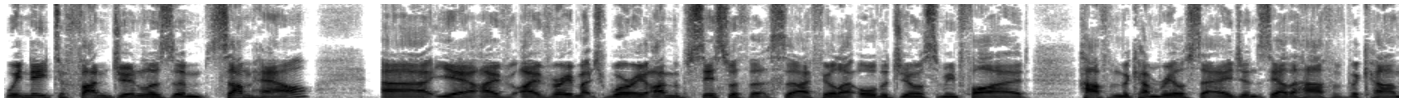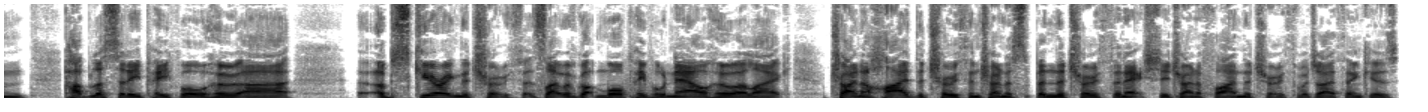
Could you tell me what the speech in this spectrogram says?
we need to fund journalism somehow. Uh, yeah, I've, I very much worry. I'm obsessed with this. I feel like all the journalists have been fired. Half of them become real estate agents. The other half have become publicity people who are obscuring the truth. It's like we've got more people now who are like trying to hide the truth and trying to spin the truth than actually trying to find the truth, which I think is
